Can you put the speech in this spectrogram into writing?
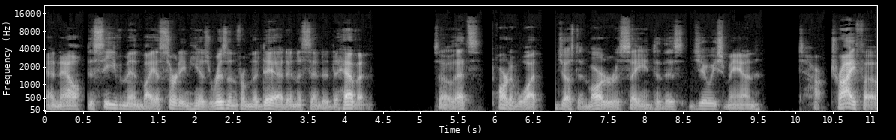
and now deceive men by asserting he has risen from the dead and ascended to heaven. So that's part of what Justin Martyr is saying to this Jewish man, Trypho,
